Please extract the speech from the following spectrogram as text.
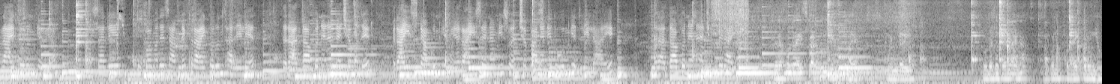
फ्राय करून घेऊया. मसाले तुपामध्ये चांगले फ्राय करून झालेले आहेत. तर आता आपण आहे ना त्याच्यामध्ये राईस टाकून घेऊया. राईस आहे ना मी स्वच्छ पाण्याने धुवून घेतलेला आहे. तर आता आपण आहे ना ह्याच्यामध्ये राईस तर आपण राईस टाकून घेतलेला आहे मंडळी. थोडंसं त्याला आहे ना आपण फ्राय करून घेऊ.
